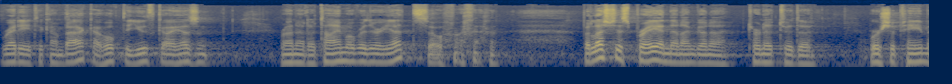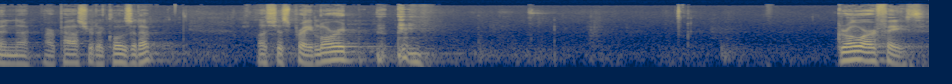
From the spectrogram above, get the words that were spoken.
ready to come back. I hope the youth guy hasn't run out of time over there yet. So, but let's just pray, and then I'm going to turn it to the worship team and uh, our pastor to close it up. Let's just pray. Lord, grow our faith.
